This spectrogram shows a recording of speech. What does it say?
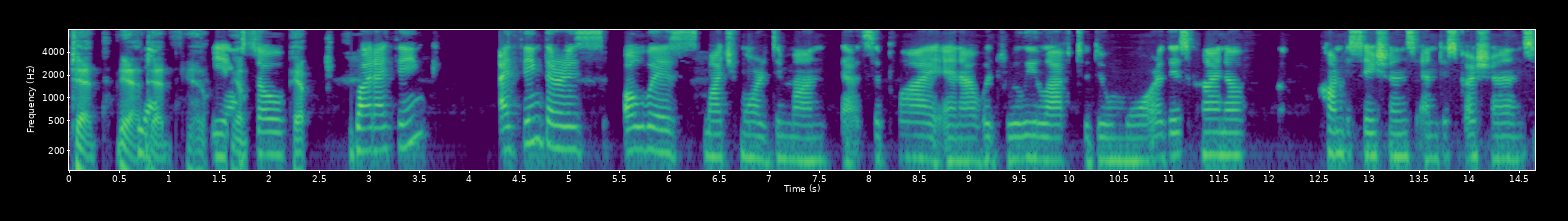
TED, yeah, yes. TED, yeah, yeah. Yep. So, yep. but I think I think there is always much more demand than supply, and I would really love to do more of this kind of conversations and discussions,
